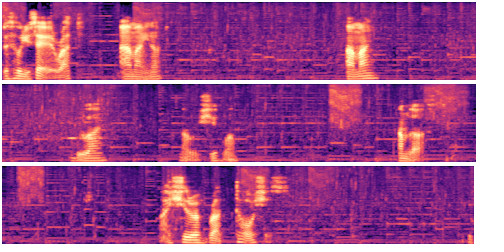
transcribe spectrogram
That's how you say it, right? Am I not? Am I? Do I? No, she will. I'm lost. I should have brought torches. If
